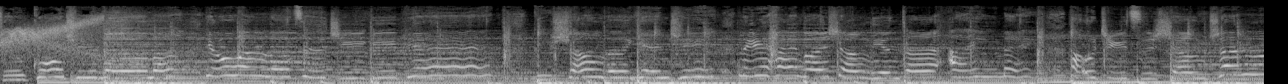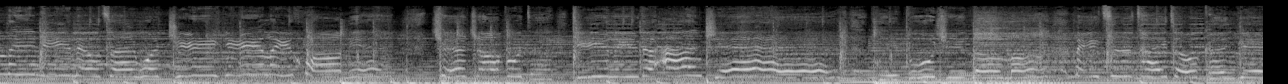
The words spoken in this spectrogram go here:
都过去了吗？又问了自己一遍，闭上了眼睛，里还乱想念的暧昧，好几次想整理你留在我记忆里画面，却找不到地里的按键。回不去了吗？每次抬头看夜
